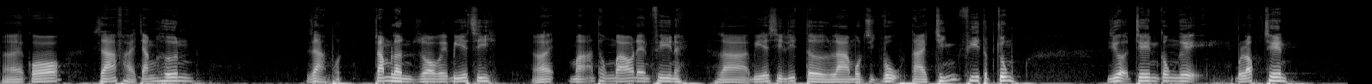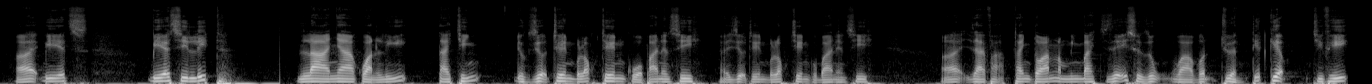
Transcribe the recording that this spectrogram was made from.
đấy, có giá phải chăng hơn giảm 100 lần so với BSC. Đấy, mã thông báo đen phi này là BSC liter là một dịch vụ tài chính phi tập trung dựa trên công nghệ blockchain. Đấy, BS, BSC Lit là nhà quản lý tài chính được dựa trên blockchain của Binance, Đấy, dựa trên blockchain của Binance. Đấy, giải pháp thanh toán là minh bạch, dễ sử dụng và vận chuyển tiết kiệm chi phí.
